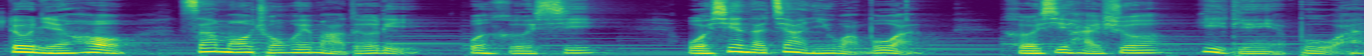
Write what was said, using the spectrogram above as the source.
六年后，三毛重回马德里，问荷西：“我现在嫁你晚不晚？”荷西还说：“一点也不晚。”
